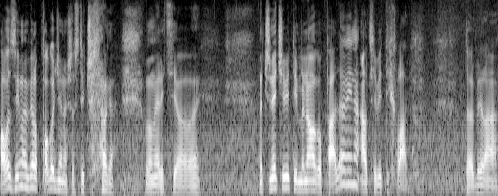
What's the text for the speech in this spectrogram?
Ova zima je bila pogođena što se tiče toga u Americi. Ovaj. Znači, neće biti mnogo padavina, ali će biti hladno. To je bila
